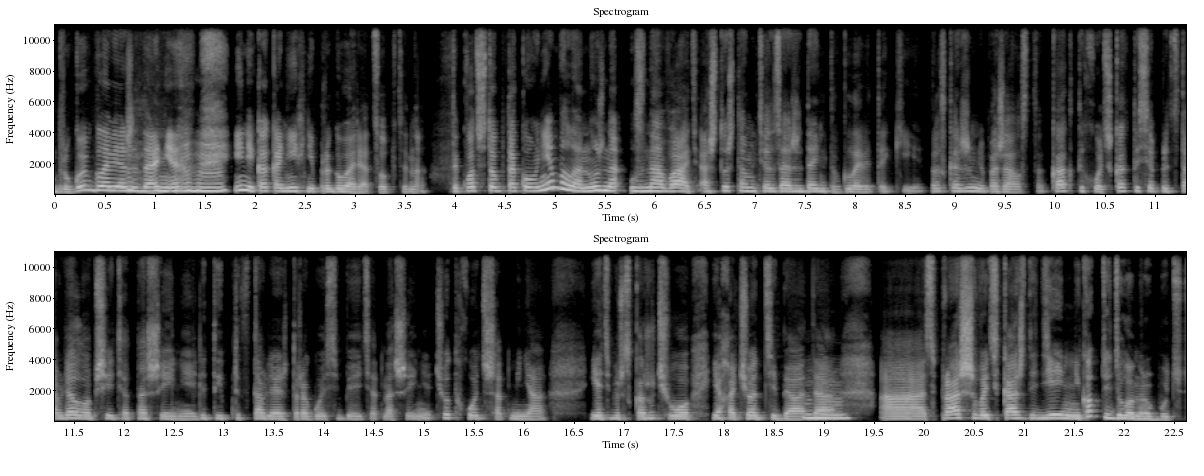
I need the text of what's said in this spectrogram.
у другой в голове ожидания, и никак они их не проговорят, собственно. Так вот, чтобы такого не было, нужно узнавать, а что ж там у тебя за ожидания-то в голове такие? Расскажи мне, пожалуйста, как ты хочешь, как ты себе представляла вообще эти отношения, или ты представляешь, дорогой, себе эти отношения? Что ты хочешь от меня? Я тебе расскажу, чего я хочу от тебя, да? А спрашивать каждый день, не как тебя дела на работе?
